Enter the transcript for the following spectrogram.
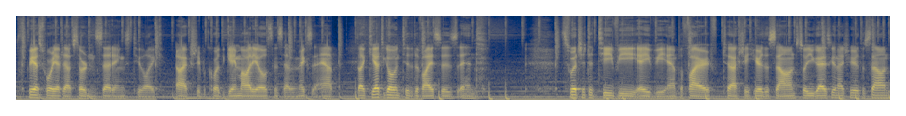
for PS4 you have to have certain settings to like actually record the game audio since I have a MixAmp. Like you have to go into the devices and switch it to TV AV amplifier to actually hear the sound so you guys can actually hear the sound.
